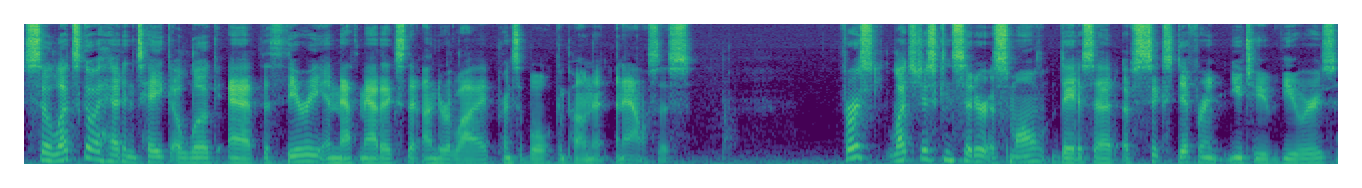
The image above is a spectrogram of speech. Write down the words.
So let's go ahead and take a look at the theory and mathematics that underlie principal component analysis. First, let's just consider a small data set of six different YouTube viewers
